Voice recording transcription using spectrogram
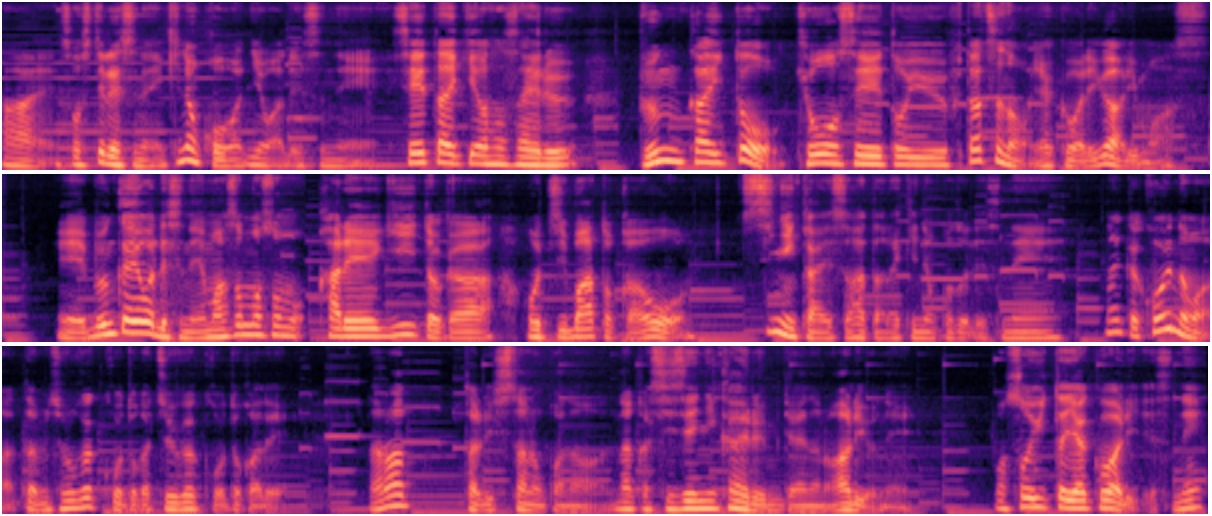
はい。そしてですね、キノコにはですね、生態系を支える分解と共生という2つの役割があります。えー、分解はですね、まあそもそも枯れ木とか落ち葉とかを土に返す働きのことですね。なんかこういうのは多分小学校とか中学校とかで習ったりしたのかななんか自然に帰るみたいなのあるよね。まあそういった役割ですね。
